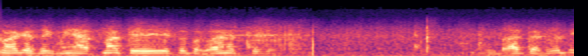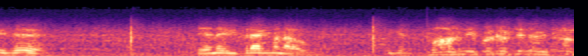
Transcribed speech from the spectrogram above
માગે છે કે આત્મા છે એ તો ભગવાન જ છે બહાર પ્રકૃતિ છે તેને વિતરાગ બનાવો શું બહારની પ્રકૃતિને વિતરાગ.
